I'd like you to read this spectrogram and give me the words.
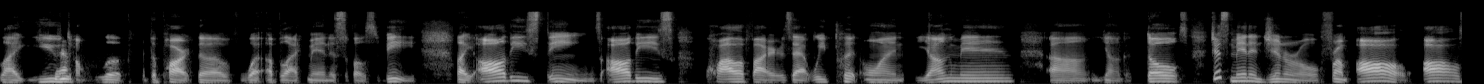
Like, you Yeah. don't look the part of what a black man is supposed to be. Like, all these things, all these qualifiers that we put on young men, um, young adults, just men in general, from all all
